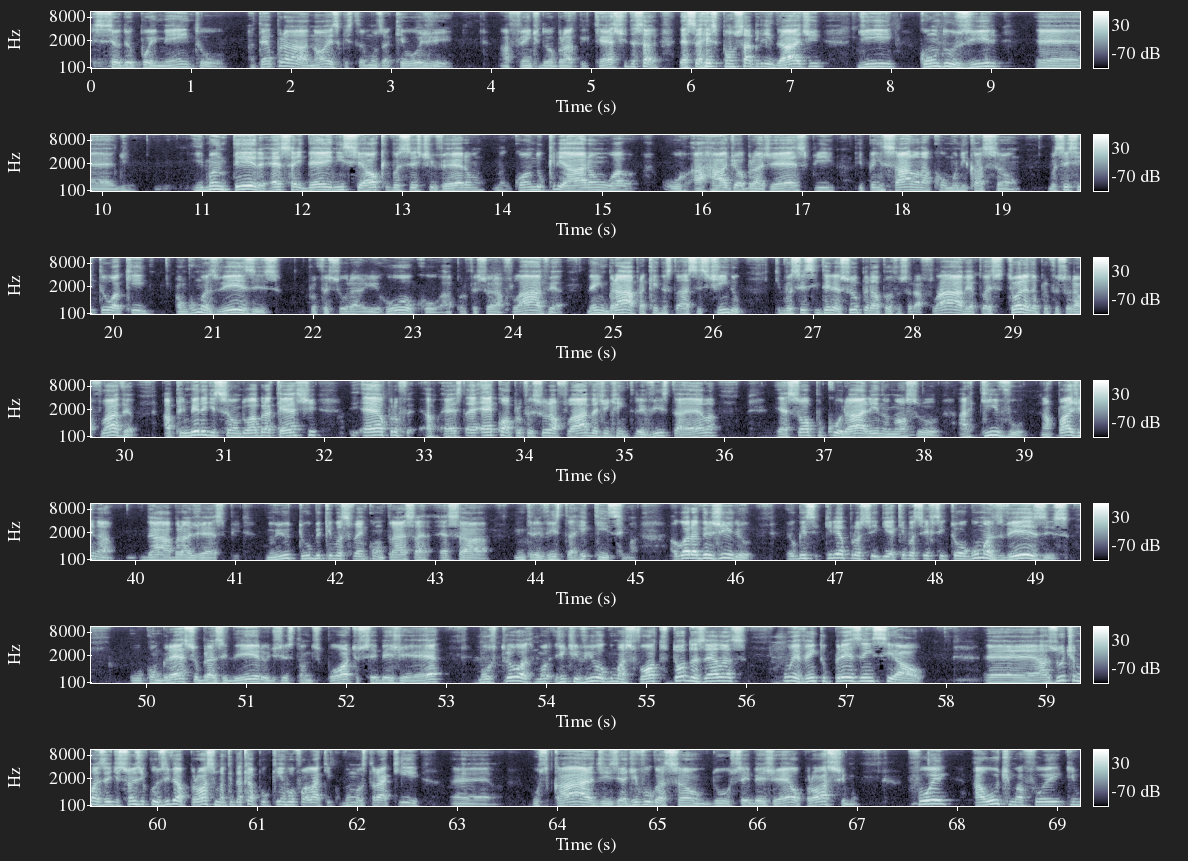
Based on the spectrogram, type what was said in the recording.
esse seu depoimento, até para nós que estamos aqui hoje à frente do broadcast dessa, dessa responsabilidade de conduzir é, de, e manter essa ideia inicial que vocês tiveram quando criaram a, a Rádio Abragesp e pensaram na comunicação. Você citou aqui algumas vezes professora Ari Rocco, a professora Flávia, lembrar para quem está assistindo que você se interessou pela professora Flávia, pela história da professora Flávia, a primeira edição do Abracast é, esta é com a professora Flávia, a gente entrevista ela, é só procurar ali no nosso arquivo, na página da Abragesp, no YouTube, que você vai encontrar essa, essa entrevista riquíssima. Agora, Virgílio, eu queria prosseguir aqui, você citou algumas vezes o Congresso Brasileiro de Gestão de Esporte, o CBGE, mostrou, a gente viu algumas fotos, todas elas um evento presencial. É, as últimas edições, inclusive a próxima, que daqui a pouquinho eu vou falar aqui, vou mostrar aqui é, os cards e a divulgação do CBGE, o próximo, foi a última foi de,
